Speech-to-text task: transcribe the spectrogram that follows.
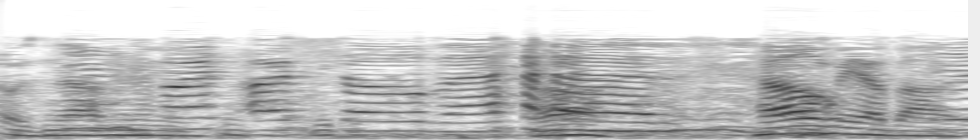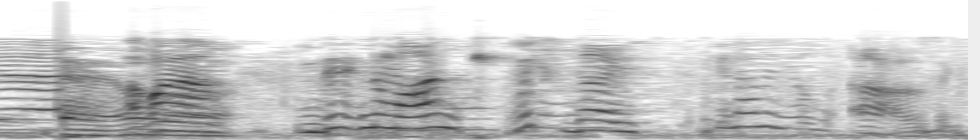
That was not me. Parts are so bad. Oh, tell me about it. Yeah. Ako na. Hindi naman. Mix guys. Kailangan niyo. ako. Ah, sige.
